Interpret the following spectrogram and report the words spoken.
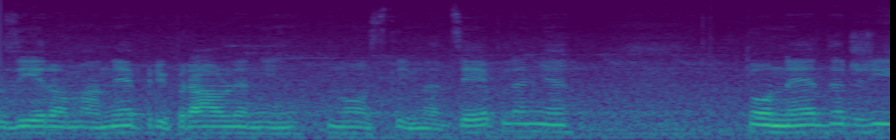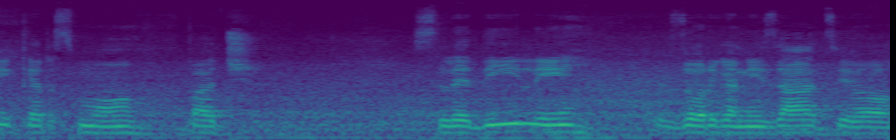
oziroma nepripravljenosti na cepljenje. To ne drži, ker smo pač sledili z organizacijo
